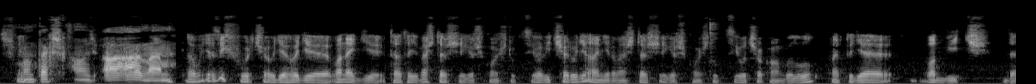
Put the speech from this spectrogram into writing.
és mondták sokan, hogy á, nem. De ugye ez is furcsa, ugye, hogy van egy, tehát egy mesterséges konstrukció. A Witcher ugye annyira mesterséges konstrukció, csak angolul, mert ugye van Witch, de,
